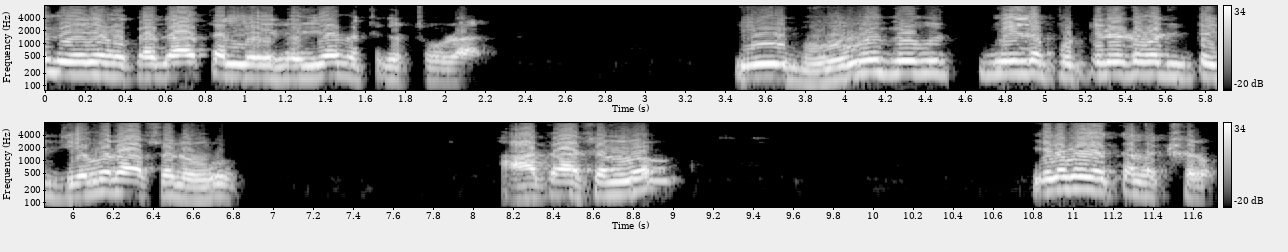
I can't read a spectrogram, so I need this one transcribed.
వేరే ఒక దాత లేదయ్యా వెతక చూడ ఈ భూమి మీద పుట్టినటువంటి జీవరాశులు ఆకాశంలో ఇరవై ఒక్క లక్షలు.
